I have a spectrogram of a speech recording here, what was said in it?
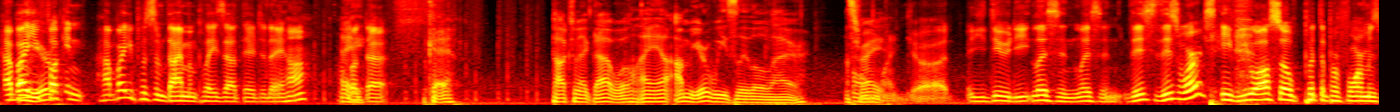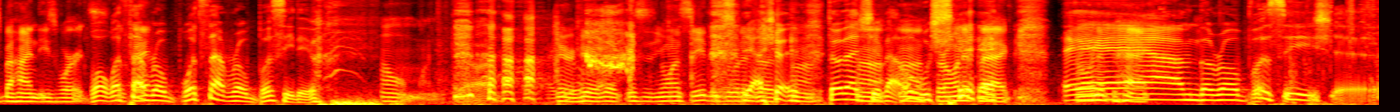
how about I'm you your- fucking? How about you put some diamond plays out there today, huh? How Hey. about that? Okay. Talk to me like that, Will. I am. I'm your Weasley little liar. That's oh right. my god, you dude, you, listen, listen. This this works if you also put the performance behind these words. Well, what's okay? that ro- What's that robussy do? Oh my god. here, here, look. This is you want to see? This is what it yeah, does. Uh, throw that uh, shit back. uh, oh throwing shit. it back. Throwing it back. Damn, the robussy shit.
